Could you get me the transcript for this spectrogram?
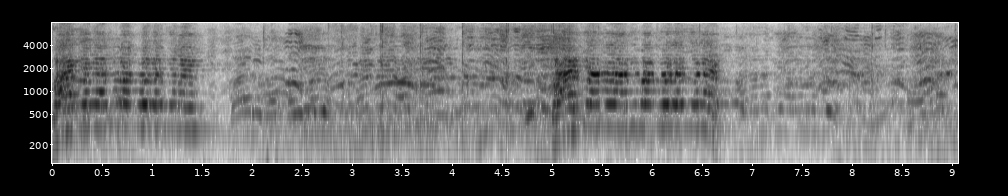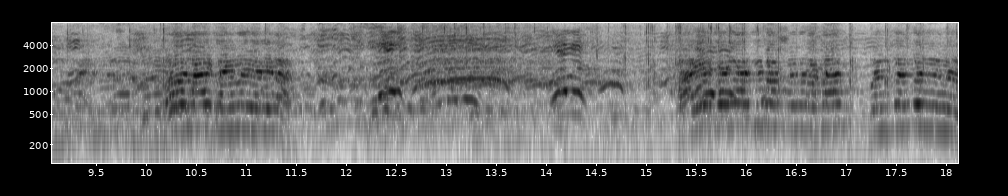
बाहेरच्या अजिबात बोलायचं नाही. बाहेरच्या अजिबात बोलायचं नाही. हो नाही टाइम झालेला बाहेरच्या अजिबात बोलू नका निर्णय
